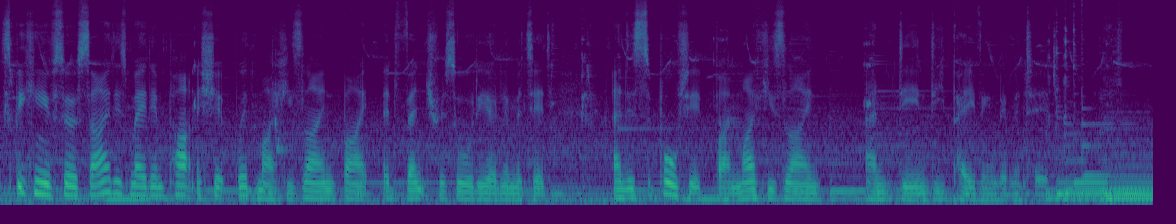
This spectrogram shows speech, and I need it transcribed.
Speaking of Suicide is made in partnership with Mikey's Line by Adventurous Audio Limited and is supported by Mikey's Line and D&D Paving Limited.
